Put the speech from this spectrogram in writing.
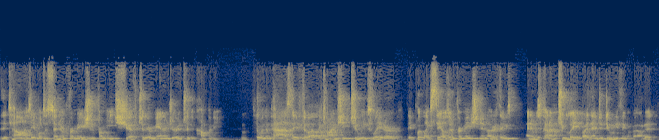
the talent is able to send information from each shift to their manager and to the company. Hmm. So in the past, they'd fill out like timesheet two weeks later, they put like sales information and other things, and it was kind of too late by then to do anything about it.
